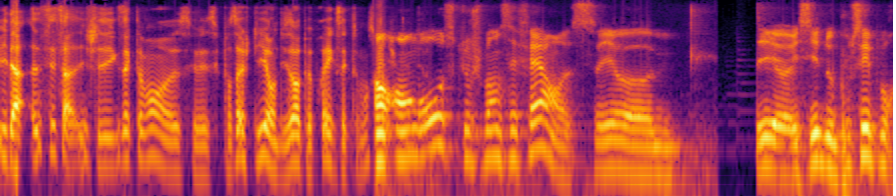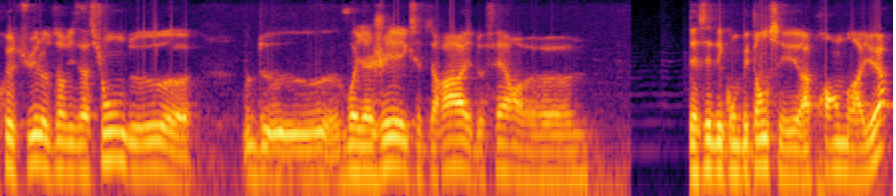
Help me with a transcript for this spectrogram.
Il a, c'est ça, j'ai exactement, euh, c'est c'est pour ça que je dis en disant à peu près exactement ce que En, tu en gros, ce que je pensais faire, c'est euh, c'est, euh, essayer de pousser pour que tu aies l'autorisation de, euh, de voyager, etc. et de faire euh, tester des compétences et apprendre ailleurs,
